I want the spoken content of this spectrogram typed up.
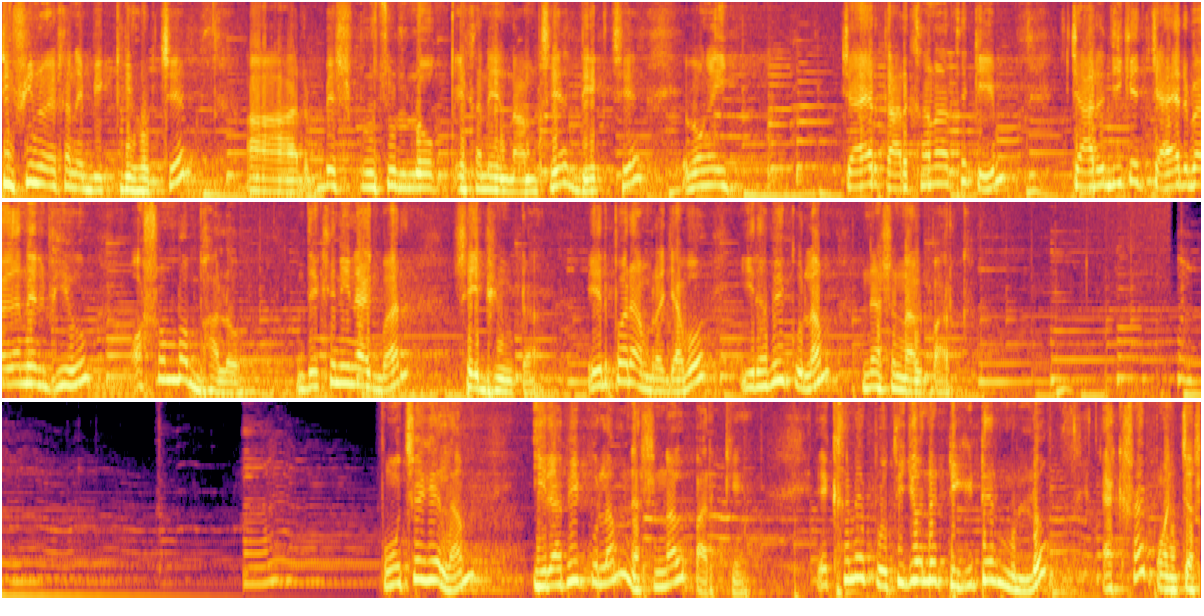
টিফিনও এখানে বিক্রি হচ্ছে। আর বেশ প্রচুর লোক এখানে নামছে, দেখছে এবং এই চায়ের কারখানা থেকে চারিদিকে চায়ের বাগানের ভিউ অসম্ভব ভালো। দেখে নিন একবার সেই ভিউটা। এরপরে আমরা যাব ইরাভিকুলাম ন্যাশনাল পার্ক। পৌঁছে গেলাম ইরাভিকুলাম ন্যাশনাল পার্কে। এখানে প্রতিজনের টিকিটের মূল্য একশো পঞ্চাশ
